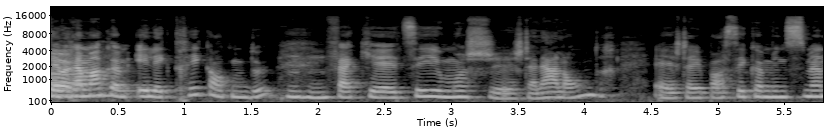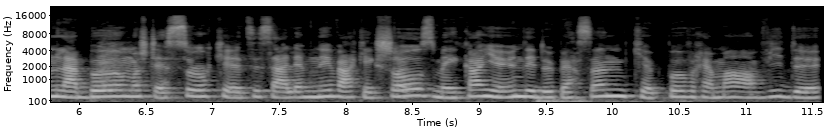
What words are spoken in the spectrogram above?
Ah ouais. vraiment comme électrique entre nous deux. Mhm. Fait que, tu sais, moi, je- j'étais allée à Londres. Euh, j'étais passer comme une semaine là-bas. Moi, j'étais sûre que, tu sais, ça allait mener vers quelque chose. Mais quand il y a une des deux personnes qui n'a pas vraiment envie de,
